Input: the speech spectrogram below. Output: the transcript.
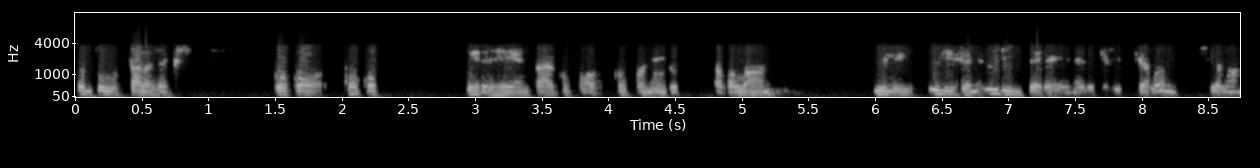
on tullut tällaiseksi koko, koko perheen tai koko, koko niin kuin, tavallaan yli, yli sen ydinperheen. Eli siellä on, siellä on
